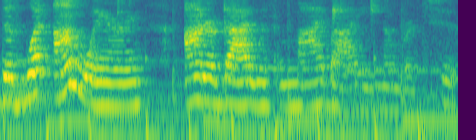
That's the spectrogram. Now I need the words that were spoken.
Does what I'm wearing honor God with my body? Number two.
